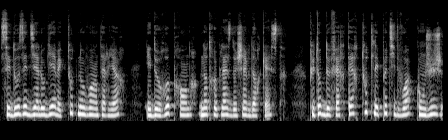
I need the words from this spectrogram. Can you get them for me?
c'est d'oser dialoguer avec toutes nos voix intérieures et de reprendre notre place de chef d'orchestre, plutôt que de faire taire toutes les petites voix qu'on juge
